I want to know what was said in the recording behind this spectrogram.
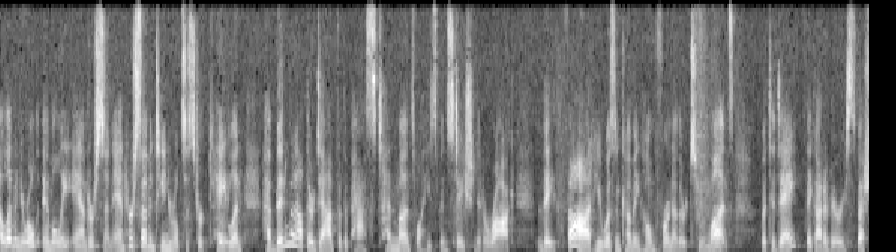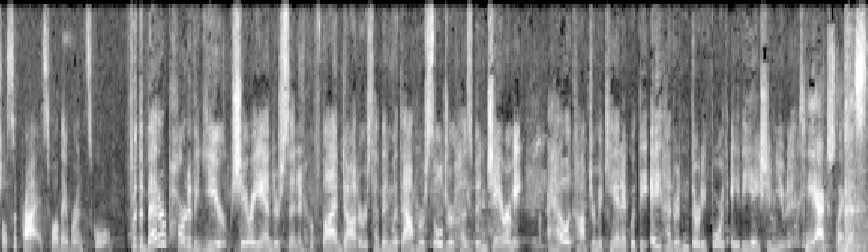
11-year-old Emily Anderson and her 17-year-old sister Caitlin have been without their dad for the past 10 months while he's been stationed in Iraq. They thought he wasn't coming home for another two months. But today, they got a very special surprise while they were in school. For the better part of a year, Sherry Anderson and her five daughters have been without her soldier husband, Jeremy, a helicopter mechanic with the 834th Aviation Unit. He actually missed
